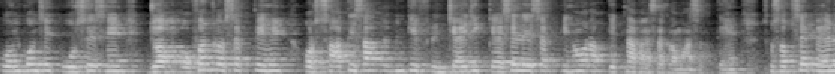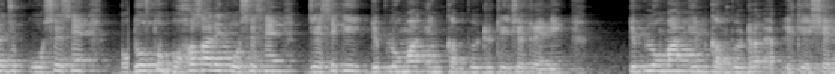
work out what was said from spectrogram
कौन कौन से कोर्सेज हैं जो आप ऑफ़र कर सकते हैं और साथ ही साथ आप इनकी फ्रेंचाइजी कैसे ले सकते हैं और आप कितना पैसा कमा सकते हैं। तो सबसे पहले जो कोर्सेज हैं। दोस्तों बहुत सारे कोर्सेज हैं जैसे कि diploma in computer teacher training diploma in computer application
